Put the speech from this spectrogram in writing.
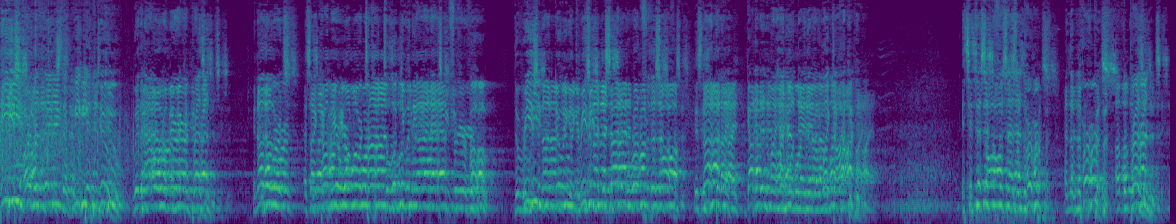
These are the things that we can do with our American presidency. In other words, as I come here one more time to look you in the eye and ask you for your vote, the reason I'm doing it, the reason I decided to run for this office, is not that I got it into my head one day that I would like to occupy it. It's that this office has a purpose. And the purpose of the presidency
